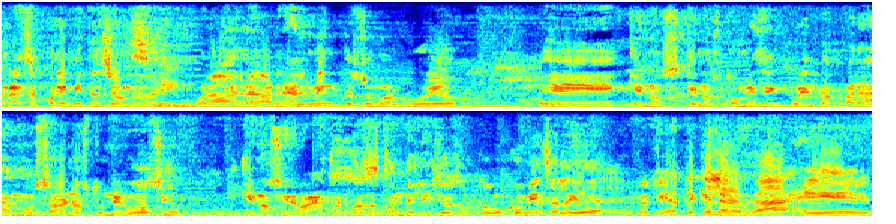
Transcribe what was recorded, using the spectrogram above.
gracias por la invitación, brother. Sí, porque no, re- realmente es un orgullo eh, que, nos, que nos tomes en cuenta para mostrarnos tu negocio y que nos sirvan estas cosas tan deliciosas. ¿Cómo comienza la idea? Pues fíjate que la verdad, eh,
